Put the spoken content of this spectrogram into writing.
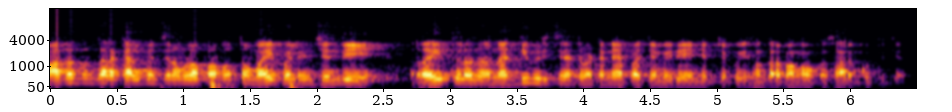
మద్దతు ధర కల్పించడంలో ప్రభుత్వం వైఫల్యం చెంది రైతులను నడ్డి విరిచినటువంటి నేపథ్యం ఇది అని చెప్పి ఈ సందర్భంగా ఒకసారి గుర్తు చేస్తాను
